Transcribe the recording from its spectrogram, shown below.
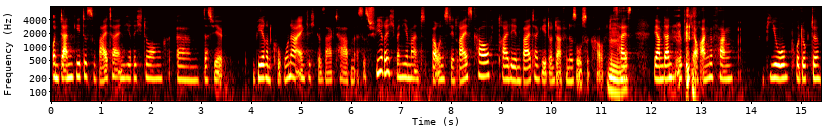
Und dann geht es so weiter in die Richtung, ähm, dass wir während Corona eigentlich gesagt haben, es ist schwierig, wenn jemand bei uns den Reis kauft, drei Läden weitergeht und dafür eine Soße kauft. Das mhm. heißt, wir haben dann wirklich auch angefangen, Bioprodukte,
